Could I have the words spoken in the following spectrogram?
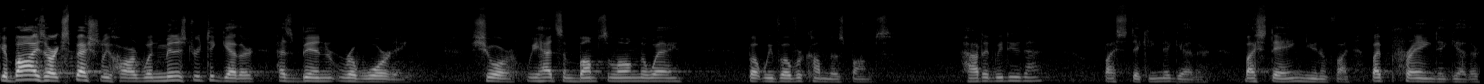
Goodbyes are especially hard when ministry together has been rewarding. Sure, we had some bumps along the way, but we've overcome those bumps. How did we do that? By sticking together, by staying unified, by praying together,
